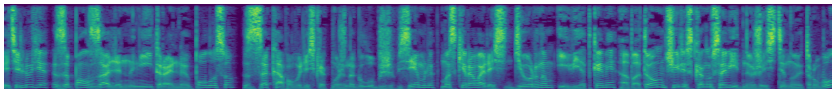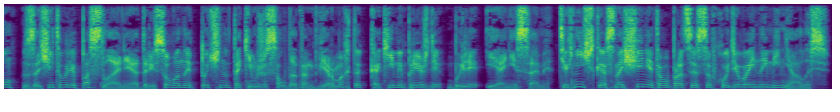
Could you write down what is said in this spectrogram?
Эти люди заползали на нейтральную полосу, закапывались как можно глубже в землю, маскировались дерном и ветками, а потом через конусовидную жестяную трубу зачитывали послания, адресованные точно таким же солдатам вермахта, какими прежде были и они сами. Техническое оснащение этого процесса в ходе войны менялось.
